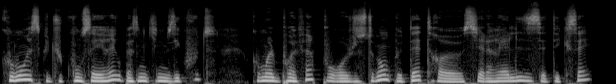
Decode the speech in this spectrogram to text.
Comment est-ce que tu conseillerais aux personnes qui nous écoutent comment elles pourraient faire pour justement peut-être si elles réalisent cet excès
